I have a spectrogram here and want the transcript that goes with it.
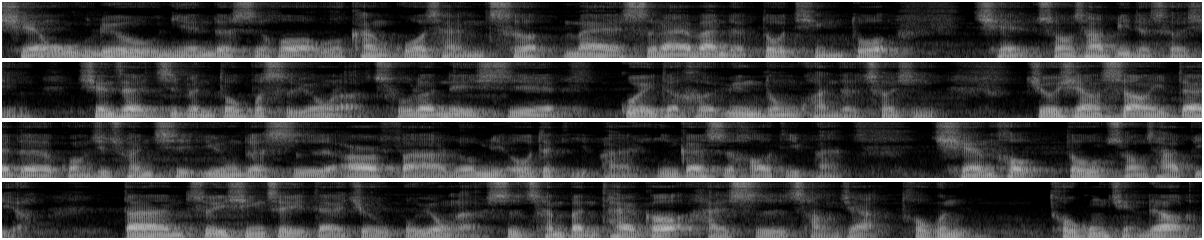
前五六年的时候，我看国产车卖十来万的都挺多前双叉臂的车型，现在基本都不使用了，除了那些贵的和运动款的车型。就像上一代的广汽传祺用的是阿尔法罗密欧的底盘，应该是好底盘，前后都双叉臂啊。但最新这一代就不用了，是成本太高，还是厂家偷工偷工减料了？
